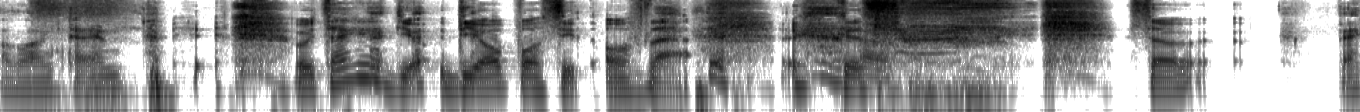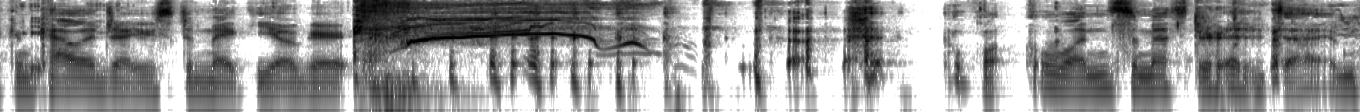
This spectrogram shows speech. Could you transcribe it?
a long time. It's actually the, the opposite of that. 'Cause- so Back in college, I used to make yogurt one semester at a time.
